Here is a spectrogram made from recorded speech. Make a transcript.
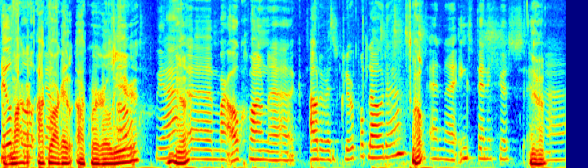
veel, aquarel- aquarelleren? Ja, Ja. eh, maar ook gewoon ouderwetse kleurpotloden. Oh. En inktpennetjes. En, Ja. ja.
